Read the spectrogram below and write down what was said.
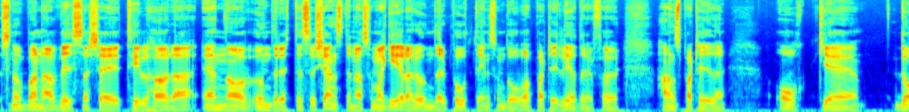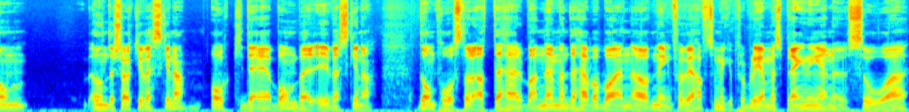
snubbarna visar sig tillhöra en av underrättelsetjänsterna som agerar under Putin som då var partiledare för hans parti där. Och eh, de undersöker väskorna och det är bomber i väskorna. De påstår att det här bara, nej men det här var bara en övning för vi har haft så mycket problem med sprängningar nu så eh,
